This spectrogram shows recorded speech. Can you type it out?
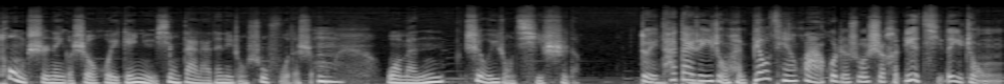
痛斥那个社会给女性带来的那种束缚的时候，嗯，我们是有一种歧视的。对他带着一种很标签化或者说是很猎奇的一种，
